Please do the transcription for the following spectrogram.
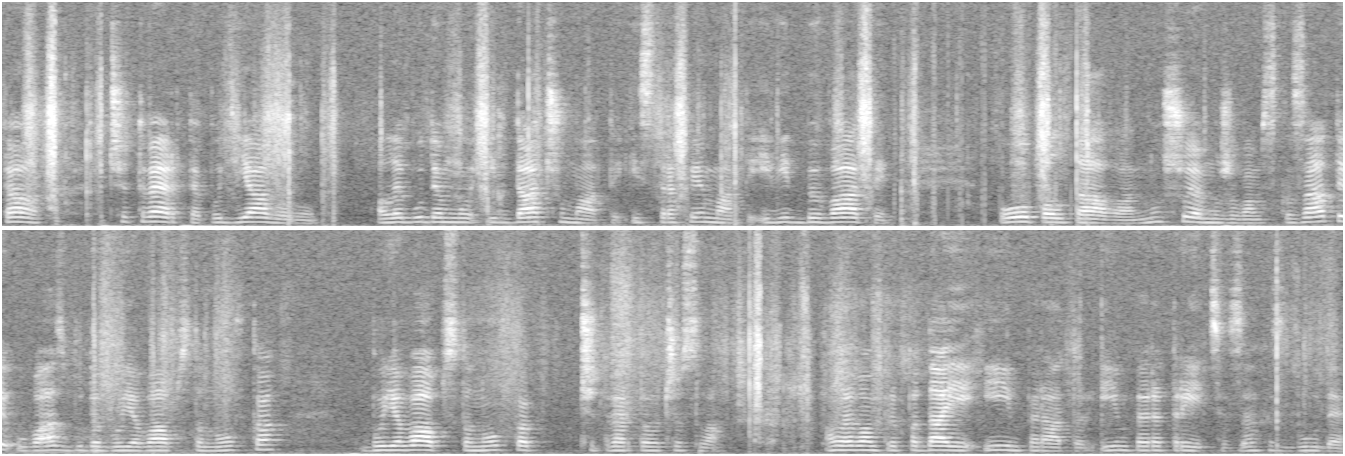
Так, четверте, по дьяволу. Але будемо і вдачу мати, і страхи мати, і відбивати. О, Полтава. Ну, що я можу вам сказати? У вас буде бойова обстановка. Бойова обстановка 4 числа. Але вам припадає і імператор, і імператриця. Захист буде.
